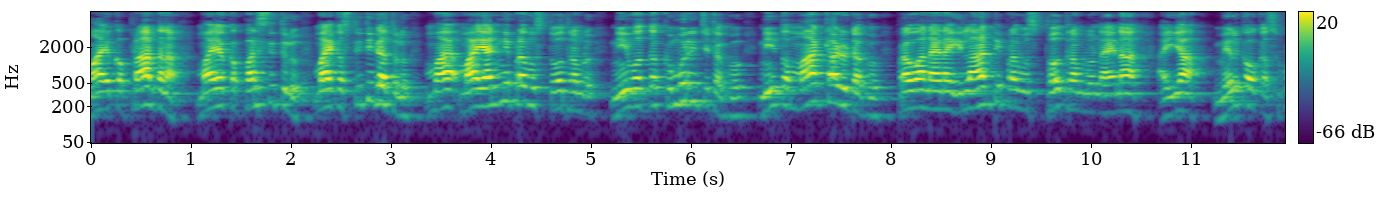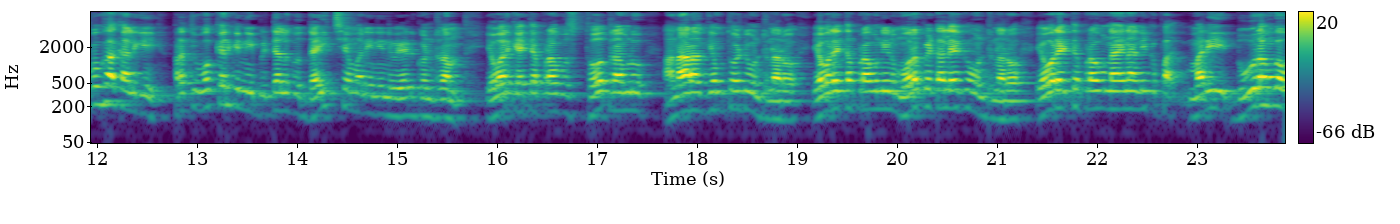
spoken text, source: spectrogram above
మా యొక్క ప్రార్థన మా యొక్క పరిస్థితులు మా యొక్క స్థితిగతులు మా మా అన్ని ప్రభు స్తోత్రములు నీ వద్ద కుమురించుటకు నీతో మాట్లాడుటకు ప్రభా నాయన ఇలాంటి ప్రభు స్తోత్రములు నాయన అయ్యా మెలుక ఒక శుభగా కలిగి ప్రతి ఒక్కరికి నీ బిడ్డలకు దైత్యమని నేను వేడుకుంటున్నాం. ఎవరికైతే ప్రభు స్తోత్రములు అనారోగ్యంతో ఉంటున్నారో ఎవరైతే ప్రభు నేను మొరపెట్టలేక ఉంటున్నారో ఎవరైతే ప్రభు నాయన నీకు మరీ దూరంగా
